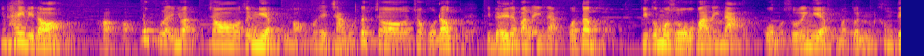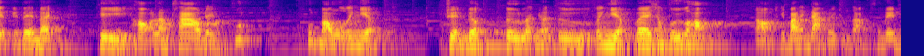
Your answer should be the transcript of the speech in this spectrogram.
nhưng thay vì đó họ, họ búc lợi nhuận cho doanh nghiệp họ có thể trả cổ tức cho cho cổ đông. Thì đấy là ban lãnh đạo có tâm. Nhưng có một số ban lãnh đạo của một số doanh nghiệp mà Tuấn không tiện cái tên đây thì họ làm sao để hút hút máu của doanh nghiệp chuyển được từ lợi nhuận từ doanh nghiệp về trong túi của họ? Đó thì ban lãnh đạo đấy chúng ta cũng không nên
